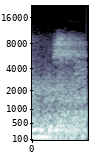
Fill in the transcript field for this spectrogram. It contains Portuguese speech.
Thanks.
